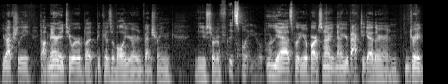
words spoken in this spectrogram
you actually got married to her, but because of all your adventuring, you sort of. It split you apart. Yeah, it split you apart. So now, now you're back together, and Drake.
